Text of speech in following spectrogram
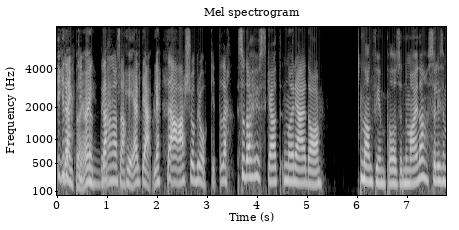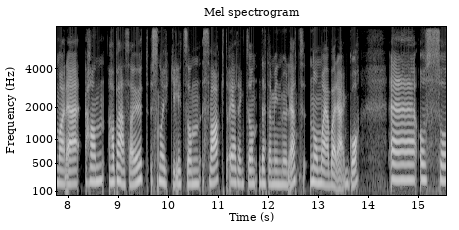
Ikke tenk på det engang. Det er altså. helt jævlig. Det er så bråkete, det. Så da husker jeg at når jeg da med han fyren på 17. mai, da, så liksom bare Han har passa ut, snorker litt sånn svakt, og jeg tenkte sånn Dette er min mulighet. Nå må jeg bare gå. Eh, og så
